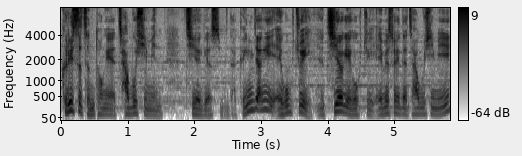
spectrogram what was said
그리스 전통의 자부심인 지역이었습니다. 굉장히 애국주의, 지역 애국주의, 에베소에 대한 자부심이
